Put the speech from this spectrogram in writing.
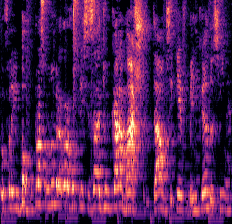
eu falei, bom, o próximo número agora eu vou precisar de um cara macho e tal, não sei o que, brincando assim, né?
